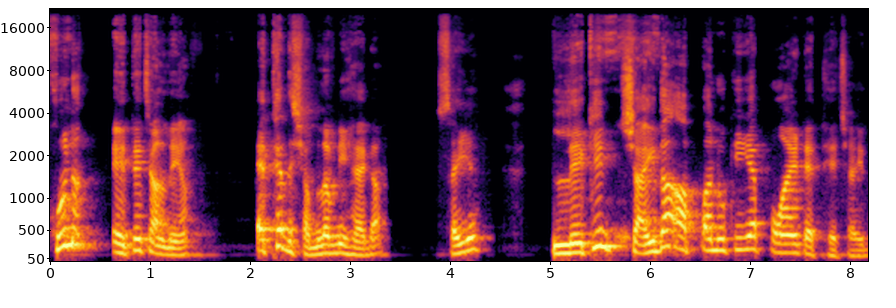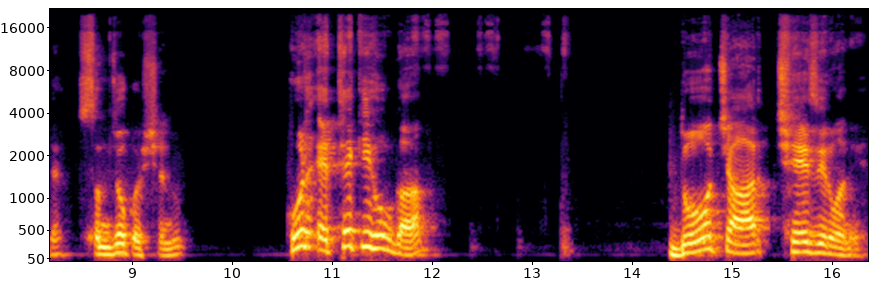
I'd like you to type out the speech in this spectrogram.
ਹੁਣ ਇਹ ਤੇ ਚੱਲਦੇ ਆ ਇੱਥੇ ਦਸ਼ਮਲਵ ਨਹੀਂ ਹੈਗਾ। ਸਹੀ ਹੈ? ਲੇਕਿਨ ਚਾਹੀਦਾ ਆਪਾਂ ਨੂੰ ਕੀ ਹੈ? ਪੁਆਇੰਟ ਇੱਥੇ ਚਾਹੀਦਾ ਸਮਝੋ ਕੁਐਸਚਨ ਨੂੰ। ਹੁਣ ਇੱਥੇ ਕੀ ਹੋਊਗਾ? 2 4 6 ਜ਼ੀਰੋਆਂ ਨੇ।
